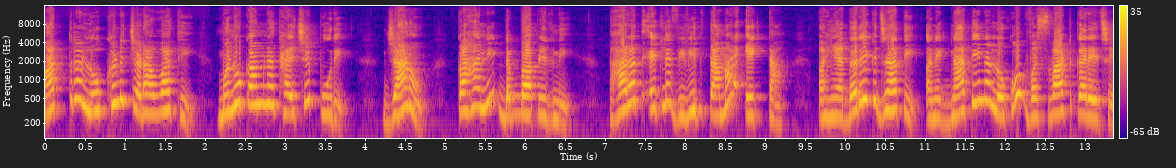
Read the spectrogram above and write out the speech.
માત્ર લોખંડ ચડાવવાથી મનોકામના થાય છે પૂરી. જાણો, કહાની ડબ્બા પીરની ભારત એટલે વિવિધતામાં એકતા. અહીંયા દરેક જાતિ અને જ્ઞાતિના લોકો વસવાટ કરે છે.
